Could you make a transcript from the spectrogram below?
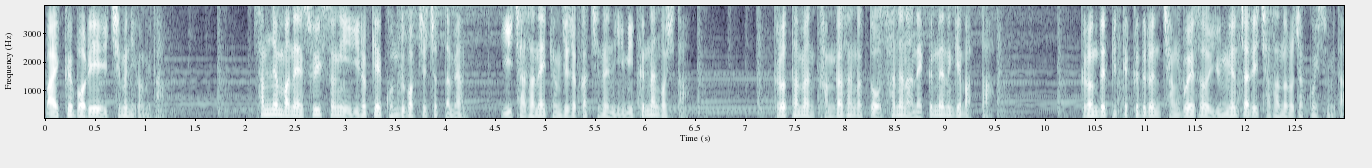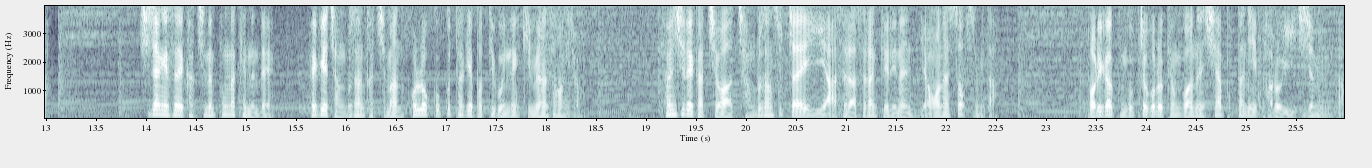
마이클 버리의 일침은 이겁니다. 3년 만에 수익성이 이렇게 곤두박질 쳤다면 이 자산의 경제적 가치는 이미 끝난 것이다. 그렇다면 감가상각도 4년 안에 끝내는 게 맞다. 그런데 비테크들은 장부에서 6년짜리 자산으로 잡고 있습니다. 시장에서의 가치는 폭락했는데 회계 장부상 가치만 홀로 꿋꿋하게 버티고 있는 기묘한 상황이죠. 현실의 가치와 장부상 숫자의 이 아슬아슬한 괴리는 영원할 수 없습니다. 버리가 궁극적으로 경고하는 시한폭탄이 바로 이 지점입니다.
